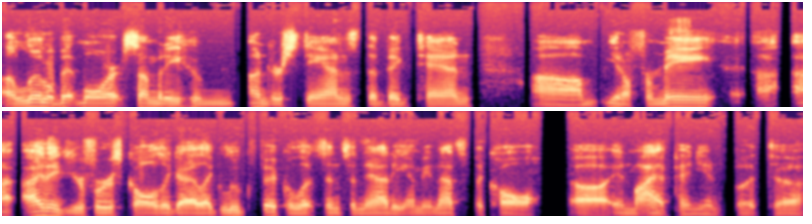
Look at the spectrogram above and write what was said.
a little bit more at somebody who understands the Big Ten. Um, you know, for me, I, I, think your first call is a guy like Luke Fickell at Cincinnati. I mean, that's the call, uh, in my opinion. But uh,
